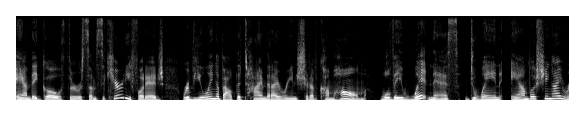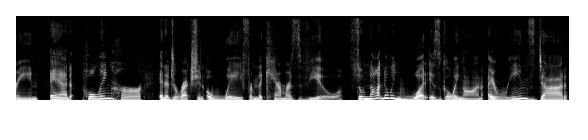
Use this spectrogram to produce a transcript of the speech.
and they go through some security footage reviewing about the time that Irene should have come home. Well, they witness Dwayne ambushing Irene and pulling her in a direction away from the camera's view. So, not knowing what is going on, Irene's dad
